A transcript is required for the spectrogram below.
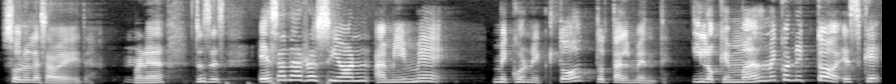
solo la sabe ella, ¿verdad? Entonces, esa narración a mí me, me conectó totalmente. Y lo que más me conectó es que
